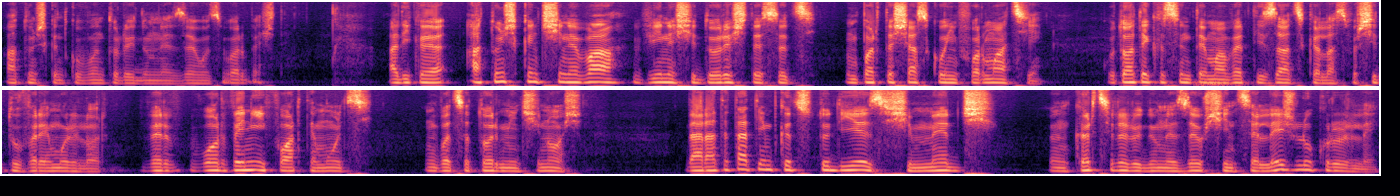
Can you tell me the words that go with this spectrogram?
atunci când cuvântul lui Dumnezeu îți vorbește. Adică atunci când cineva vine și dorește să-ți împărtășească o informație, cu toate că suntem avertizați că la sfârșitul vremurilor vor veni foarte mulți învățători mincinoși, dar atâta timp cât studiezi și mergi în cărțile lui Dumnezeu și înțelegi lucrurile,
